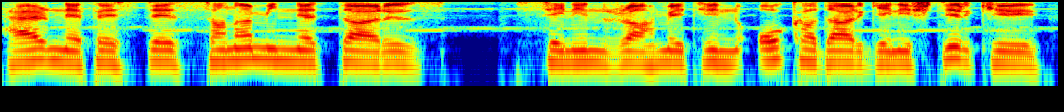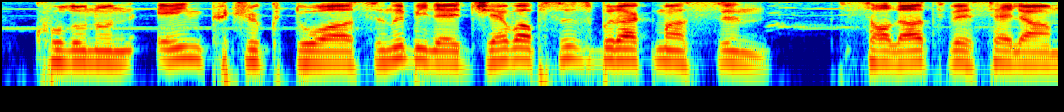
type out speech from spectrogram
Her nefeste sana minnettarız. Senin rahmetin o kadar geniştir ki kulunun en küçük duasını bile cevapsız bırakmazsın. Salat ve selam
